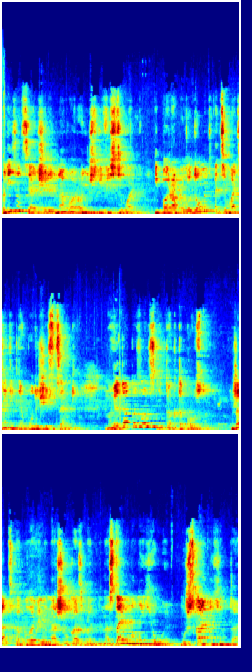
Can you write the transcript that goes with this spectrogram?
Близился очередной Воронежский фестиваль, и пора было думать о тематике для будущей сценки. Но это оказалось не так-то просто. Женская половина нашего казбенда настаивала на Юэ, мужская на хинтай.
